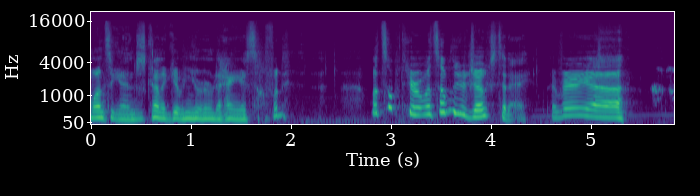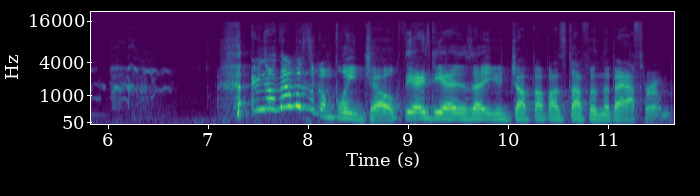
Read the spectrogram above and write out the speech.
Once again, just kind of giving you room to hang yourself. What, what's up with your What's up with your jokes today? They're very uh. I mean, no, that was a complete joke. The idea is that you jump up on stuff in the bathroom,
